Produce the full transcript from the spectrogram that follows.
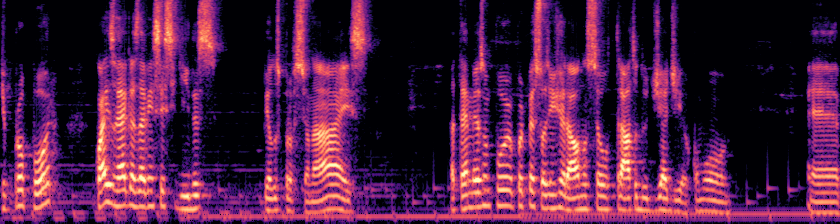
de propor quais regras devem ser seguidas pelos profissionais, até mesmo por, por pessoas em geral no seu trato do dia a dia, como é,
